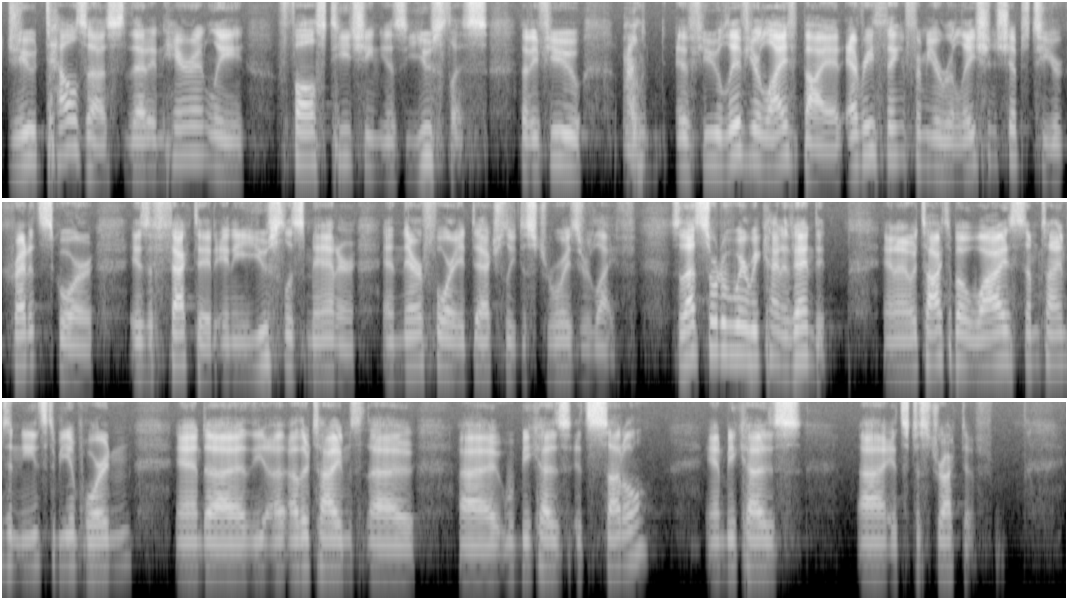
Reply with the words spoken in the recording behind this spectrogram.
Jude tells us that inherently false teaching is useless. That if you if you live your life by it, everything from your relationships to your credit score is affected in a useless manner, and therefore it actually destroys your life. So that's sort of where we kind of ended. And I talked about why sometimes it needs to be important, and uh, the uh, other times uh, uh, because it's subtle and because uh, it's destructive.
